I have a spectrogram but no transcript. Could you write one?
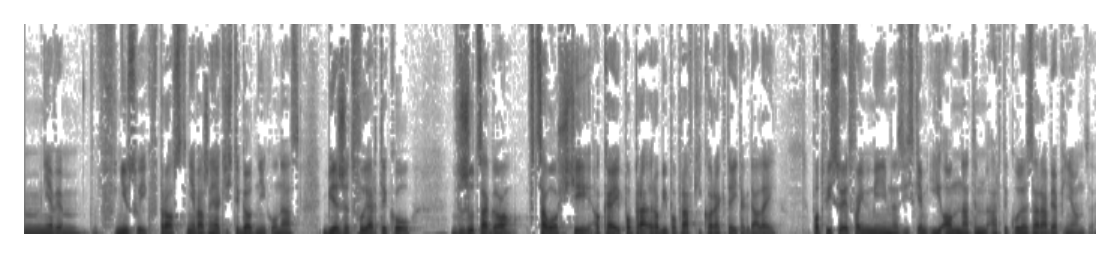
nie wiem, w Newsweek, wprost, nieważne, jakiś tygodnik u nas, bierze twój artykuł, wrzuca go w całości, ok, popra robi poprawki, korektę i tak dalej, podpisuje twoim imieniem, nazwiskiem i on na tym artykule zarabia pieniądze.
